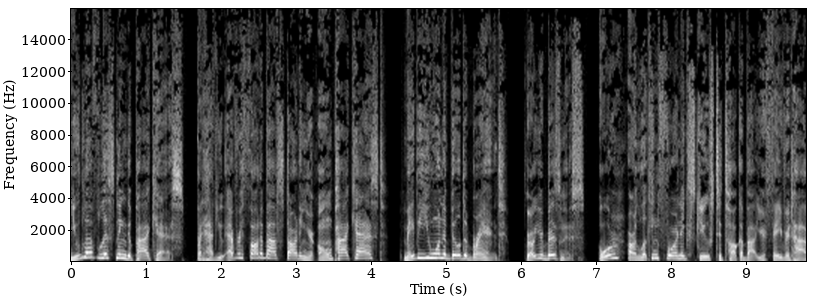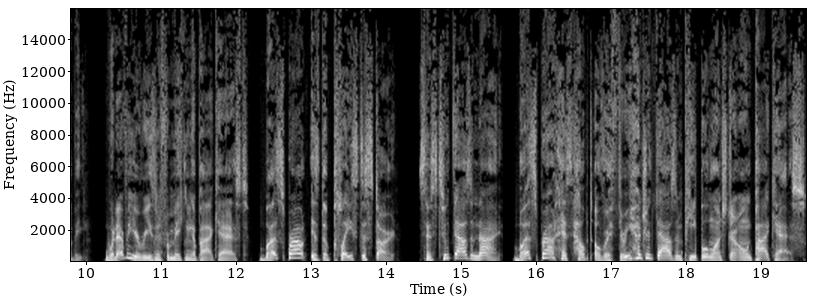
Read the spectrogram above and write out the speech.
You love listening to podcasts, but have you ever thought about starting your own podcast? Maybe you want to build a brand, grow your business, or are looking for an excuse to talk about your favorite hobby. Whatever your reason for making a podcast, Buzzsprout is the place to start. Since 2009, Buzzsprout has helped over 300,000 people launch their own podcasts.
